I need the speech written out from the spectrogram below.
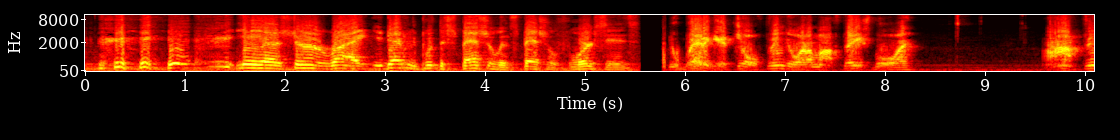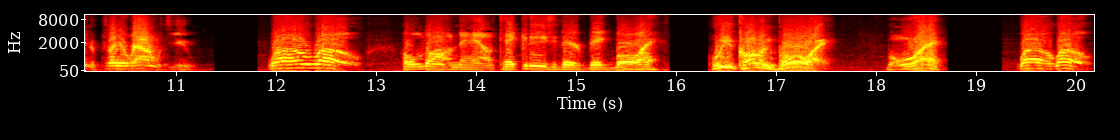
yeah, sure, right. You definitely put the special in special forces. You better get your finger out of my face, boy. I'm finna play around with you. Whoa, whoa. Hold on now. Take it easy there, big boy. Who you calling boy? Boy? Whoa, whoa.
